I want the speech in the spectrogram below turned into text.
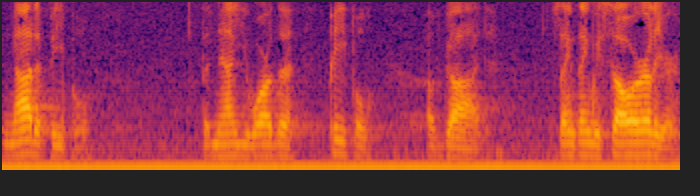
not a people, but now you are the people of God. Same thing we saw earlier,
